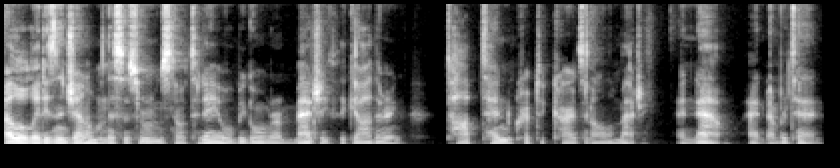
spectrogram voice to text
Hello, ladies and gentlemen, this is RuneSnow. Today we'll be going over Magic the Gathering top 10 cryptic cards in all of Magic. And now, at number 10.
